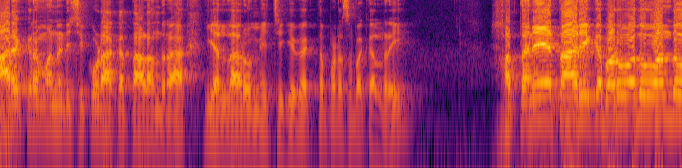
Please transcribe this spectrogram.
ಕಾರ್ಯಕ್ರಮ ನಡೆಸಿಕೊಡಾಕತ್ತಾಳಂದ್ರೆ ಎಲ್ಲರೂ ಮೆಚ್ಚುಗೆ ವ್ಯಕ್ತಪಡಿಸ್ಬೇಕಲ್ರಿ? ಹತ್ತನೇ ತಾರೀಕು ಬರುವುದು ಒಂದು,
